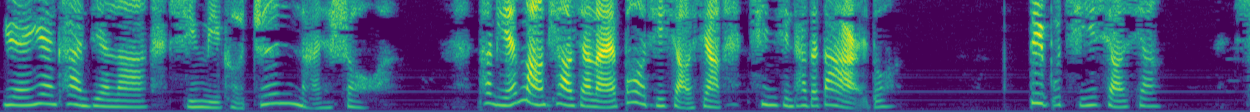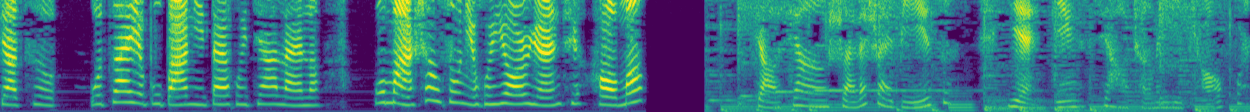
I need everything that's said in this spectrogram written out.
圆圆看见了，心里可真难受啊！他连忙跳下来，抱起小象，亲亲它的大耳朵。对不起，小象，下次我再也不把你带回家来了。我马上送你回幼儿园去，好吗？小象甩了甩鼻子，眼睛笑成了一条缝儿。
